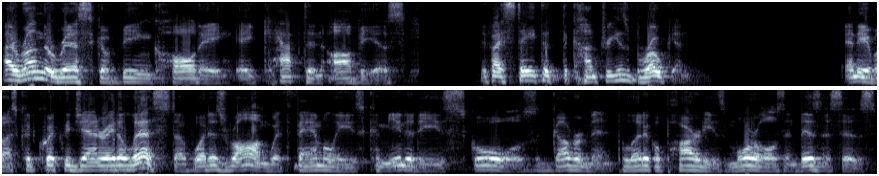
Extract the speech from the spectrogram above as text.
I run the risk of being called a, a captain obvious if I state that the country is broken. Any of us could quickly generate a list of what is wrong with families, communities, schools, government, political parties, morals, and businesses.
